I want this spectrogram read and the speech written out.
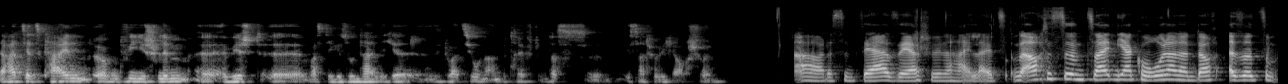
da hat es jetzt keinen irgendwie schlimm äh, erwischt, äh, was die gesundheitliche Situation anbetrifft. Und das äh, ist natürlich auch schön. Ah, oh, das sind sehr, sehr schöne Highlights. Und auch, dass du im zweiten Jahr Corona dann doch, also zum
